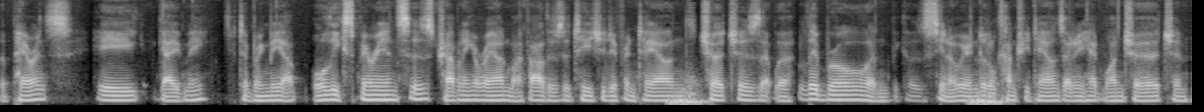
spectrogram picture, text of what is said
the parents he gave me, to bring me up. All the experiences traveling around. My father's a teacher, different towns, churches that were liberal, and because you know we're in little country towns, I only had one church, and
